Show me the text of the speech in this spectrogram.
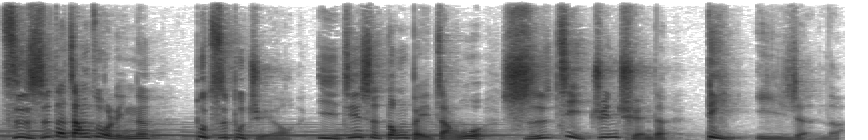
此时的张作霖呢，不知不觉哦，已经是东北掌握实际军权的第一人了。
